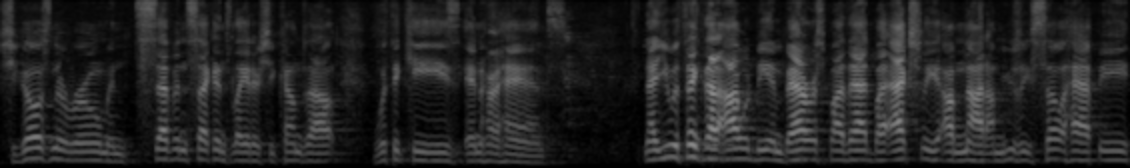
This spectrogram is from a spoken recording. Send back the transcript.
She goes in the room, and seven seconds later, she comes out with the keys in her hands. Now, you would think that I would be embarrassed by that, but actually, I'm not. I'm usually so happy.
